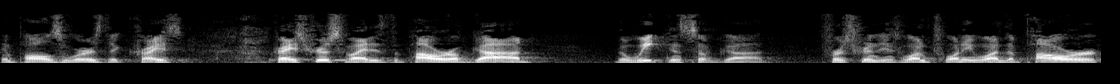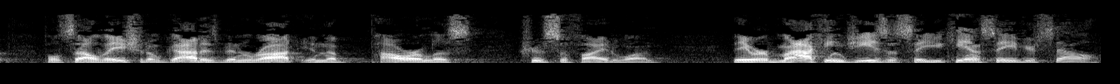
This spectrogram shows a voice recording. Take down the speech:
in Paul's words that Christ Christ crucified is the power of God, the weakness of God. 1 Corinthians 1.21. The powerful salvation of God has been wrought in the powerless crucified one. They were mocking Jesus, saying, you can't save yourself.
